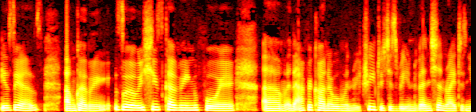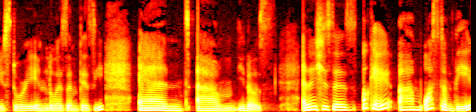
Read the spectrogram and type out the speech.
Yes, yes, I'm coming. So she's coming for um, an Africana Woman retreat, which is reinvention, write a new story in Lower Zambezi. And, um, you know, and then she says, Okay, um, whilst I'm there,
